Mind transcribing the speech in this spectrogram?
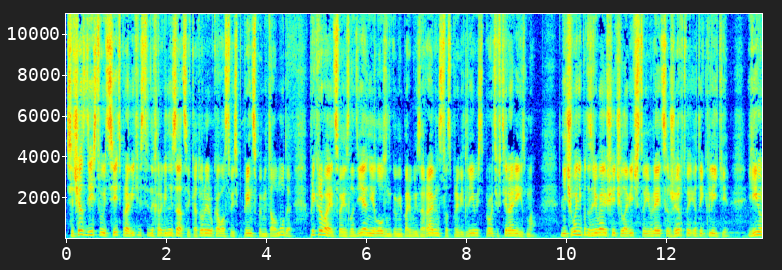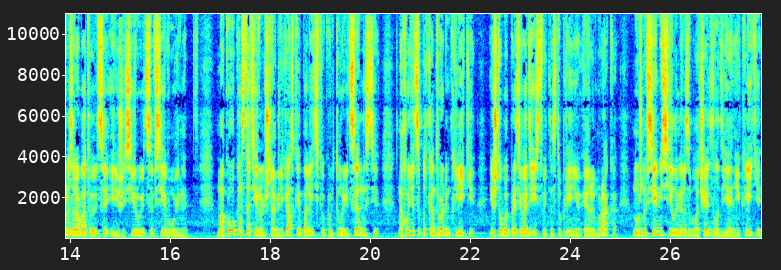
Сейчас действует сеть правительственных организаций, которые, руководствуясь принципами Талмуда, прикрывают свои злодеяния лозунгами борьбы за равенство, справедливость против терроризма. Ничего не подозревающее человечество является жертвой этой клики. Ею разрабатываются и режиссируются все войны. Макоу констатирует, что американская политика, культура и ценности находятся под контролем клики, и чтобы противодействовать наступлению эры мрака, нужно всеми силами разоблачать злодеяния клики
